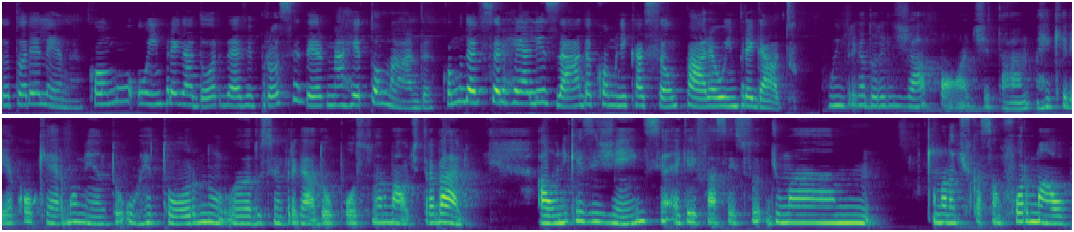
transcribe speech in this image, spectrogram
Doutora Helena, como o empregador deve proceder na retomada? Como deve ser realizada a comunicação para o empregado? O empregador ele já pode tá, requerer a qualquer momento o retorno uh, do seu empregado ao posto normal de trabalho. A única exigência é que ele faça isso de uma uma notificação formal,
